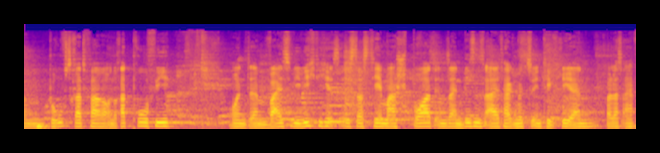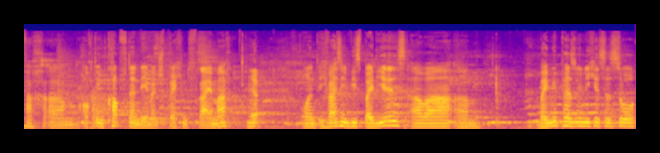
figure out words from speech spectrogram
ähm, Berufsradfahrer und Radprofi und weiß, wie wichtig es ist, das Thema Sport in seinen Businessalltag mit zu integrieren, weil das einfach auch den Kopf dann dementsprechend frei macht. Ja. Und ich weiß nicht, wie es bei dir ist, aber ähm, bei mir persönlich ist es so,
